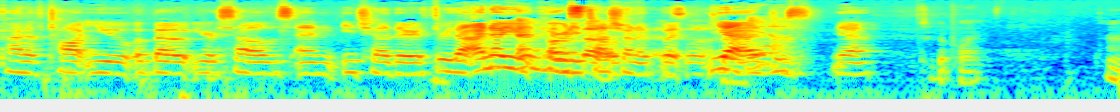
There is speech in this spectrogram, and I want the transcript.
kind of taught you about yourselves and each other through that? I know you And already touched on it, but well. yeah, Yeah. just yeah. That's a good point. Hmm.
